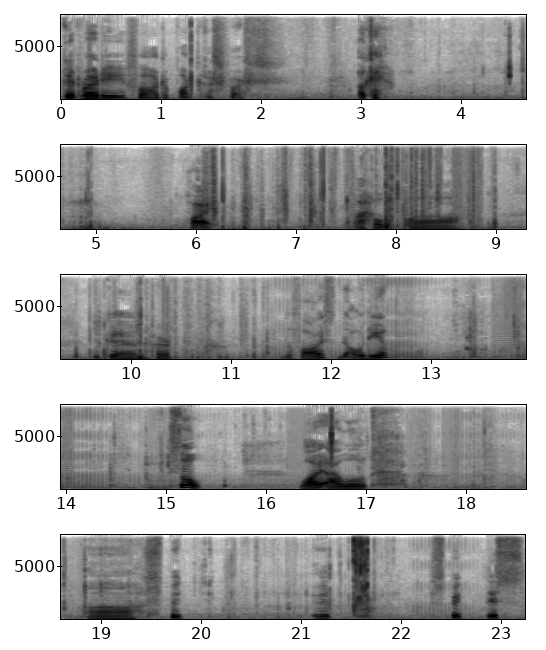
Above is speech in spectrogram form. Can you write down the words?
get ready for the podcast first. Okay. Hi. I hope uh, you can hear the voice, the audio. So, why I would uh, speak it speak this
